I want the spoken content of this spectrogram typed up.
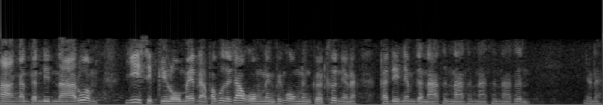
ห่างกันเป็นดินหนาร่วมยี่สิบกิโลเมตรเนี่ยพระพุทธเจ้าองค์หนึ่งถึงองค์หนึ่งเกิดขึ้นเนี่ยนะแผ่นดินเนี่ยมันจะหนาขึ้นหนาขึ้นหนาขึ้นหนาขึ้น เนี่ยนะ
